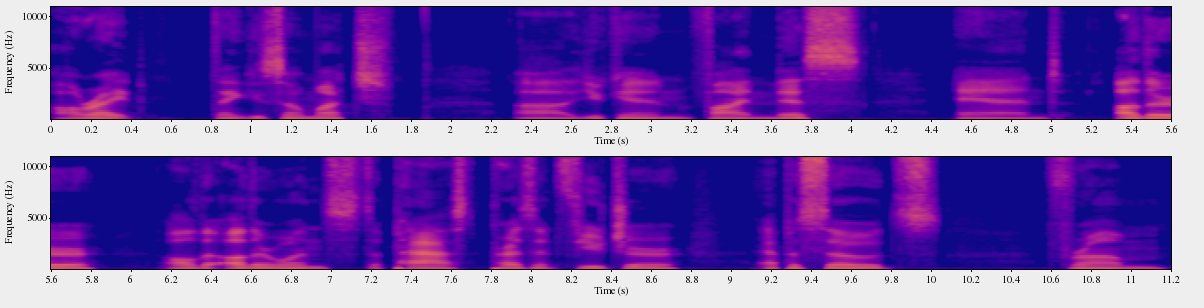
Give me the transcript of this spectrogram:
All right, thank you so much. Uh, you can find this and other all the other ones, the past, present, future episodes from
